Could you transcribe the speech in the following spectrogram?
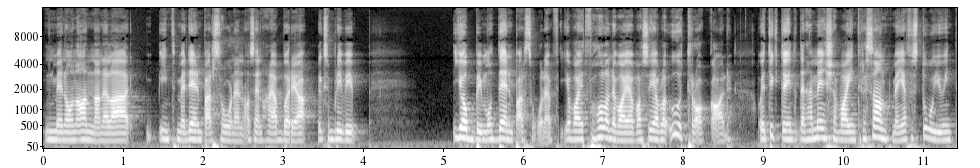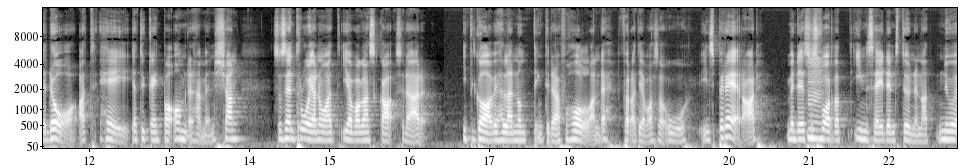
med någon annan eller inte med den personen och sen har jag börjat liksom blivit jobbig mot den personen. Jag var i ett förhållande där jag var så jävla uttråkad och jag tyckte inte att den här människan var intressant men jag förstod ju inte då att hej, jag tycker inte bara om den här människan. Så sen tror jag nog att jag var ganska sådär, inte gav jag heller någonting till det här förhållandet för att jag var så oinspirerad. Men det är så mm. svårt att inse i den stunden att nu,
